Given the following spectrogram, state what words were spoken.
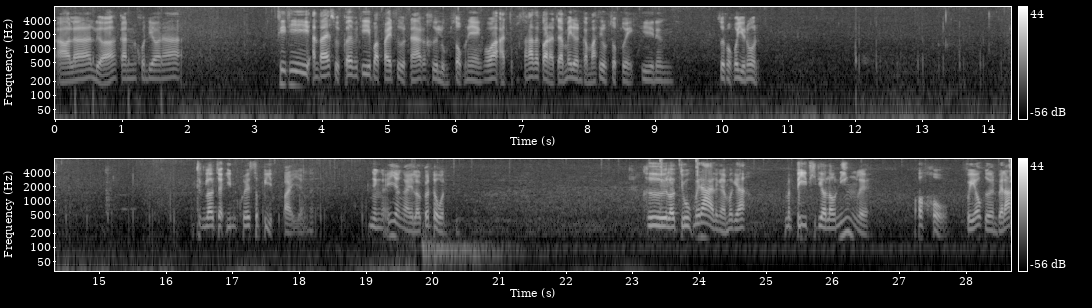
เอาแล้วเหลือกันคนเดียวนะ ที่ที่อันตรายสุดก็เป็นที่ปลอดภัยสุดนะ ก็คือหลุมศพนี่เองเพราะว่าอาจจะฆาตกรอาจจะไม่เดินกลับมาที่หลุมศพตัวเองอีกทีนึงส่วนผมก็อยู่นู่นถึงเราจะอินเควสสปีดไปยังไงยังไงยังไงเราก็โดน คือเราจุกไม่ได้เลยไงเมื่อกี้ มันตีทีเดียวเรานิ่งเลย โอ้โห เฟี้ยวเกินไปละ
